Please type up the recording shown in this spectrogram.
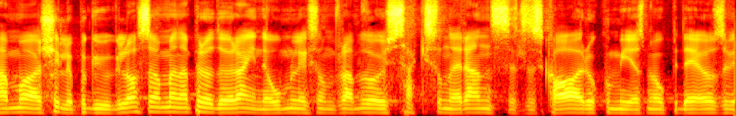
her må jeg skylde på Google, også, men jeg prøvde å regne om liksom, for det var jo seks sånne renselseskar og hvor mye som er oppi det osv.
